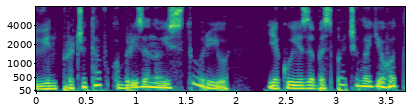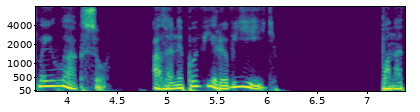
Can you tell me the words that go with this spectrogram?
Він прочитав обрізану історію, якою забезпечила його тлейлаксу, але не повірив їй. Понад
